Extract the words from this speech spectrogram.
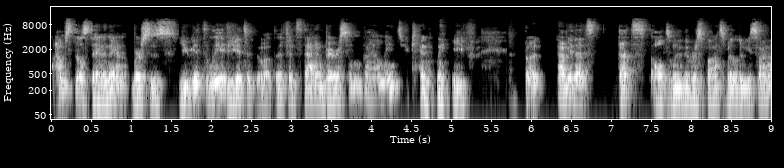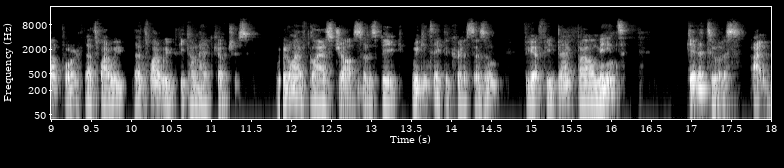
I'm still standing there versus you get to leave. You get to, well, if it's that embarrassing, by all means, you can leave. But I mean, that's, that's ultimately the responsibility we sign up for. That's why we, that's why we become head coaches. We don't have glass jaws, so to speak. We can take the criticism. If you get feedback, by all means, give it to us. I,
